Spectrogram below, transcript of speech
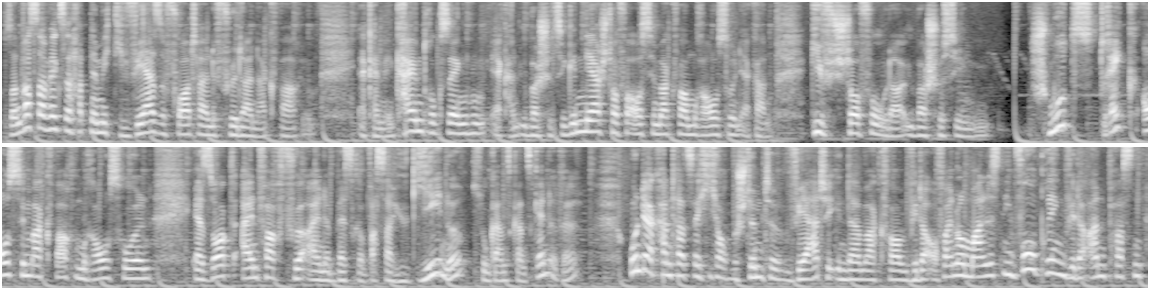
So ein Wasserwechsel hat nämlich diverse Vorteile für dein Aquarium. Er kann den Keimdruck senken, er kann überschüssige Nährstoffe aus dem Aquarium rausholen, er kann Giftstoffe oder überschüssigen Schmutz, Dreck aus dem Aquarium rausholen. Er sorgt einfach für eine bessere Wasserhygiene, so ganz, ganz generell. Und er kann tatsächlich auch bestimmte Werte in deinem Aquarium wieder auf ein normales Niveau bringen, wieder anpassen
